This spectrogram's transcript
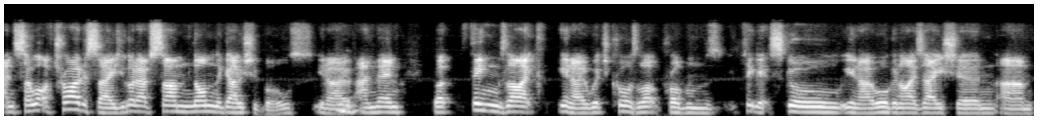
and so what I've tried to say is you've got to have some non-negotiables, you know, mm. and then but things like you know which cause a lot of problems, particularly at school, you know, organisation, um,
